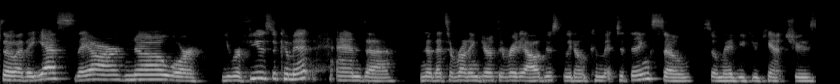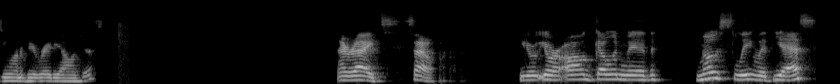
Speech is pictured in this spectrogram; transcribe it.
So are they yes, they are, no, or you refuse to commit? And uh, know, that's a running joke at radiologists. We don't commit to things. So, so maybe if you can't choose, you want to be a radiologist. All right, so you're, you're all going with mostly with yes.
